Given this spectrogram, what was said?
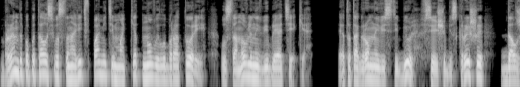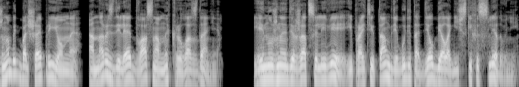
Бренда попыталась восстановить в памяти макет новой лаборатории, установленной в библиотеке. Этот огромный вестибюль, все еще без крыши, Должно быть большая приемная. Она разделяет два основных крыла здания. Ей нужно держаться левее и пройти там, где будет отдел биологических исследований.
